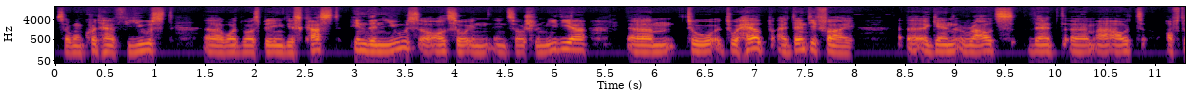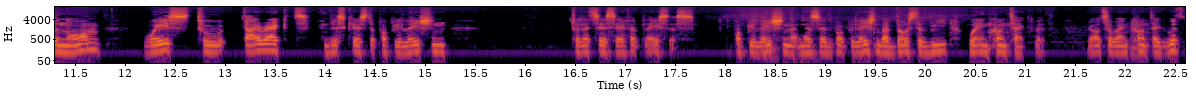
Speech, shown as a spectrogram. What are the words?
So one could have used uh, what was being discussed in the news or also in, in social media um, to, to help identify, again, routes that um, are out of the norm, ways to direct, in this case, the population to, let's say, safer places. Population, not necessarily the population, but those that we were in contact with. We also were in mm. contact with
